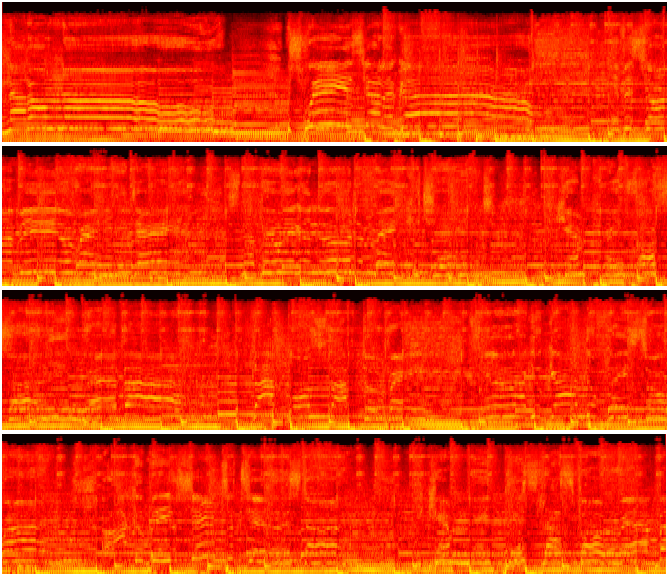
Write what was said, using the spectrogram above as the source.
And I don't know. last forever.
